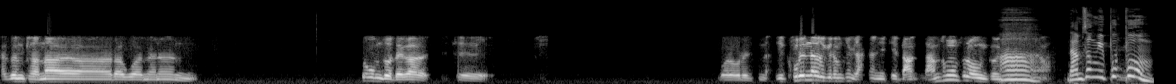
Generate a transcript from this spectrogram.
작은 변화라고 하면은 조금 더 내가 이렇게 뭐라 그러지? 이 구렛나루 기름 좀 약간 이렇게 남, 남성스러운 그런. 아, 남성미 뿜뿜.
